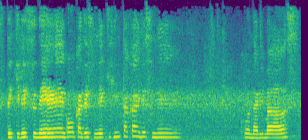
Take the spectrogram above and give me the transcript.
素敵ですね。豪華ですね。気品高いですね。こうなります。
